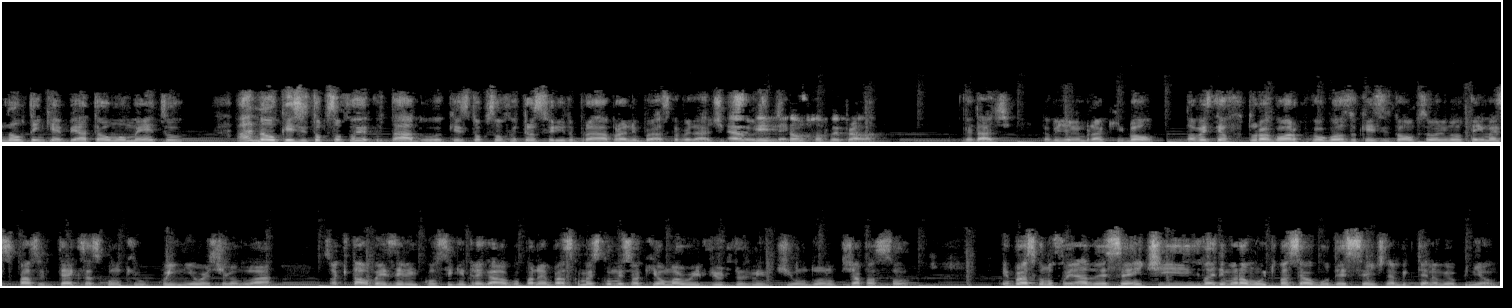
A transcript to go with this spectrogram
não tem QB até o momento. Ah, não, o Casey Thompson foi recrutado. O Casey Thompson foi transferido pra, pra Nebraska, é verdade. É, o Casey Thompson foi pra lá. Verdade. Acabei de lembrar aqui. Bom, talvez tenha futuro agora, porque eu gosto do Casey Thompson. Ele não tem mais espaço de Texas com o Queen Ewers chegando lá. Só que talvez ele consiga entregar algo para Nebraska. Mas como isso aqui é uma review de 2021, do ano que já passou, Nebraska não foi nada decente e vai demorar muito para ser algo decente na Big Ten, na minha opinião.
